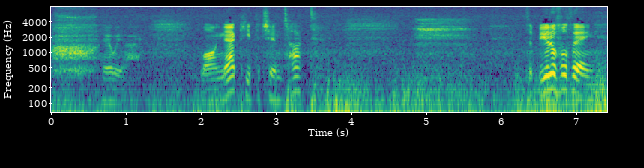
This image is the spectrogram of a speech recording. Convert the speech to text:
There we are. Long neck, keep the chin tucked. It's a beautiful thing.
